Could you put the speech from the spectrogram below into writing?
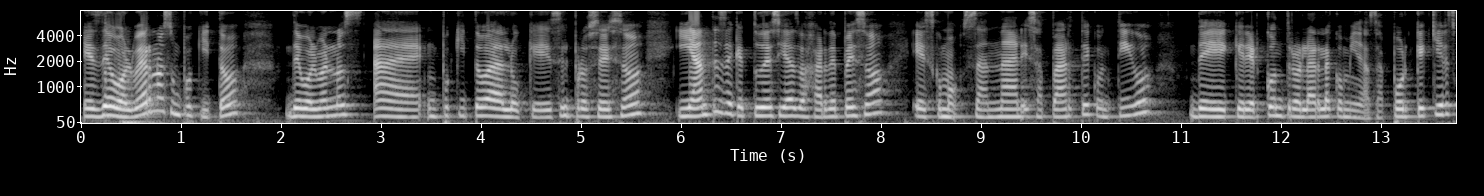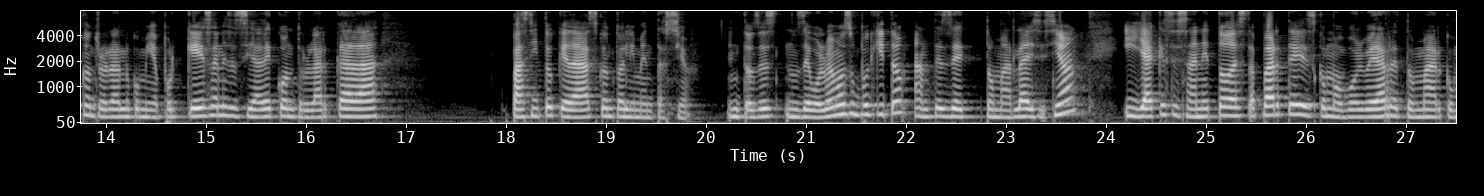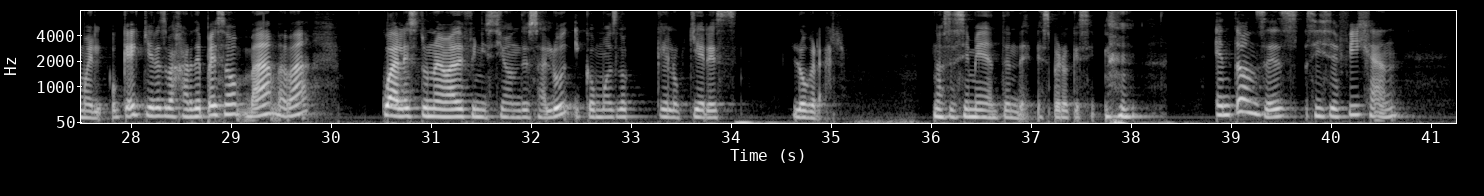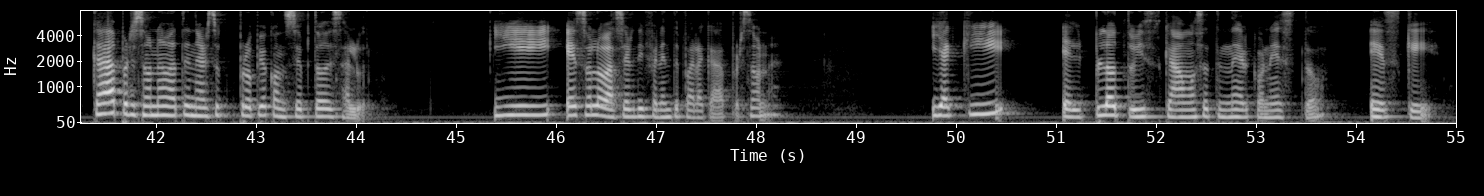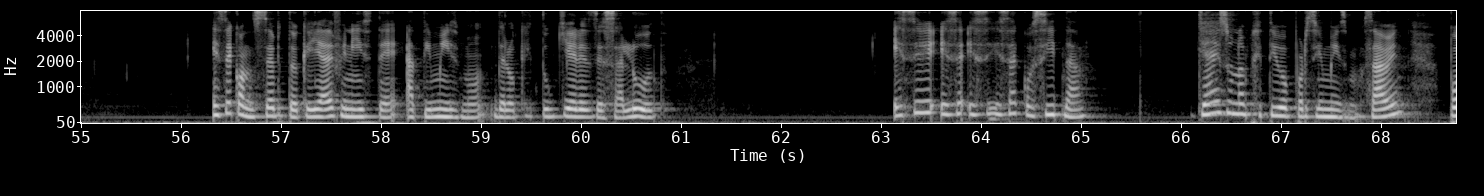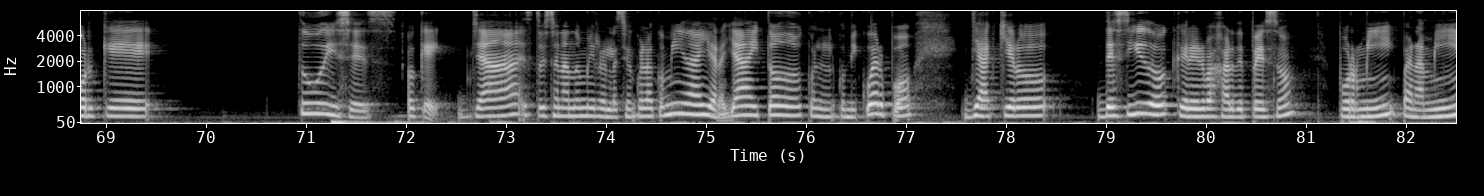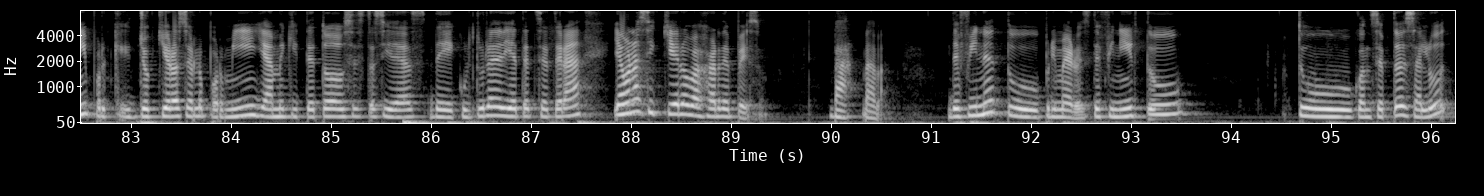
es devolvernos un poquito, devolvernos a, un poquito a lo que es el proceso y antes de que tú decidas bajar de peso, es como sanar esa parte contigo de querer controlar la comida. O sea, ¿por qué quieres controlar la comida? ¿Por qué esa necesidad de controlar cada pasito que das con tu alimentación. Entonces nos devolvemos un poquito antes de tomar la decisión y ya que se sane toda esta parte es como volver a retomar como el, ok, ¿quieres bajar de peso? Va, va, va. ¿Cuál es tu nueva definición de salud y cómo es lo que lo quieres lograr? No sé si me entender, espero que sí. Entonces, si se fijan, cada persona va a tener su propio concepto de salud. Y eso lo va a hacer diferente para cada persona. Y aquí el plot twist que vamos a tener con esto es que ese concepto que ya definiste a ti mismo de lo que tú quieres de salud, ese, esa cosita ya es un objetivo por sí mismo, ¿saben? Porque tú dices, ok, ya estoy sanando mi relación con la comida y ahora ya y todo con, con mi cuerpo, ya quiero, decido querer bajar de peso por mí, para mí, porque yo quiero hacerlo por mí, ya me quité todas estas ideas de cultura de dieta, etcétera, y aún así quiero bajar de peso. Va, va, va. Define tu, primero es definir tu, tu concepto de salud,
